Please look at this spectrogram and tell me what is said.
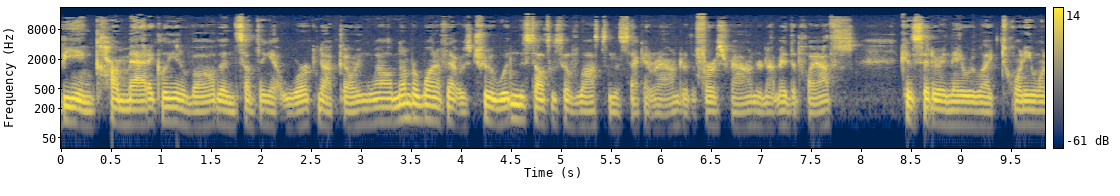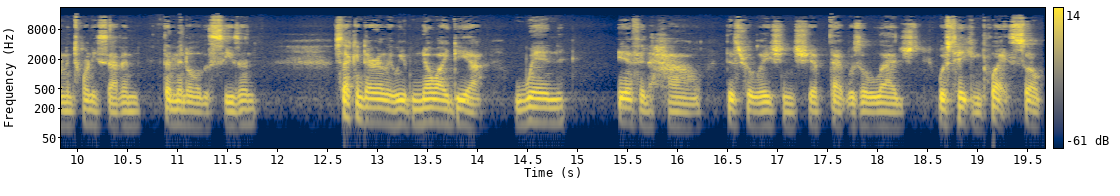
being karmatically involved in something at work not going well. Number one, if that was true, wouldn't the Celtics have lost in the second round or the first round or not made the playoffs, considering they were like 21 and 27 the middle of the season? Secondarily, we have no idea when, if, and how this relationship that was alleged was taking place. So,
